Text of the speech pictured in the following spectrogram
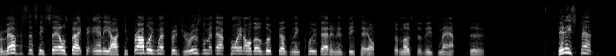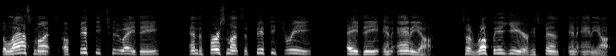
From Ephesus, he sails back to Antioch. He probably went through Jerusalem at that point, although Luke doesn't include that in his detail, but most of these maps do. Then he spent the last months of 52 AD and the first months of 53 AD in Antioch. So roughly a year he spends in Antioch.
